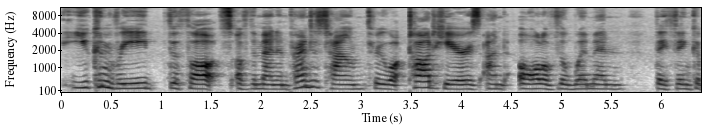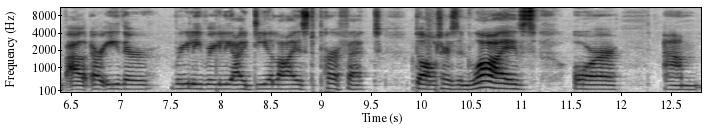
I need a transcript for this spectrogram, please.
you can read the thoughts of the men in Prentice Town through what Todd hears, and all of the women they think about are either really, really idealized, perfect daughters and wives, or um,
